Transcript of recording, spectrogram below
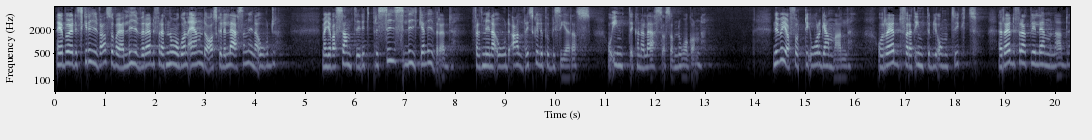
När jag började skriva så var jag livrädd för att någon en dag skulle läsa mina ord. Men jag var samtidigt precis lika livrädd för att mina ord aldrig skulle publiceras och inte kunna läsas av någon. Nu är jag 40 år gammal och rädd för att inte bli omtyckt, rädd för att bli lämnad,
